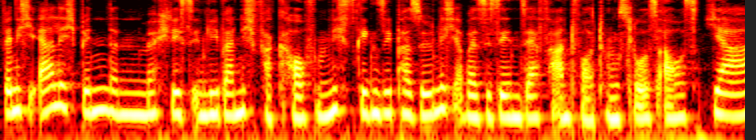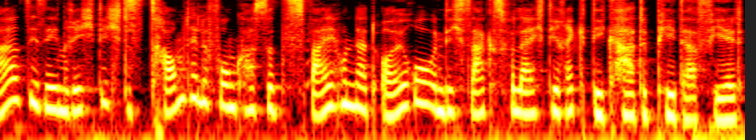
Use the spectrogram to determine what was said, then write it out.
wenn ich ehrlich bin, dann möchte ich es Ihnen lieber nicht verkaufen. Nichts gegen Sie persönlich, aber Sie sehen sehr verantwortungslos aus. Ja, Sie sehen richtig, das Traumtelefon kostet 200 Euro und ich sag's vielleicht direkt, die Karte Peter fehlt.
